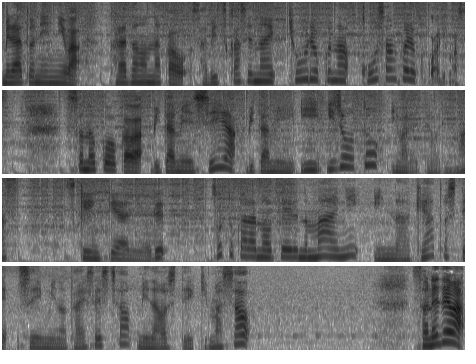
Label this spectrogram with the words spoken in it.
メラトニンには体の中を錆びつかせない強力な抗酸化力があります。その効果はビタミン C やビタミン E 以上と言われております。スキンケアによる外からのお手入れの前にインナーケアとして睡眠の大切さを見直していきましょう。それでは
